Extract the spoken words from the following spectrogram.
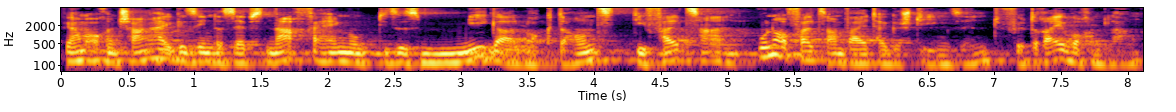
Wir haben auch in Shanghai gesehen, dass selbst nach Verhängung dieses Mega-Lockdowns die Fallzahlen unaufhaltsam weiter gestiegen sind, für drei Wochen lang.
